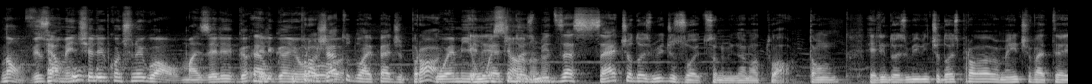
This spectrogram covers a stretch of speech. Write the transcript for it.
Não, visualmente É, o- ele continua igual, mas ele, É, ele ganhou. O projeto do iPad Pro, o M1 ele é de ano, né? 2017 ou 2018, se eu não me engano, atual. Então, ele em 2022 provavelmente vai ter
